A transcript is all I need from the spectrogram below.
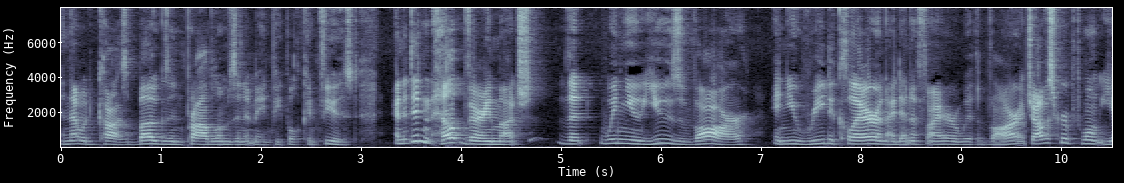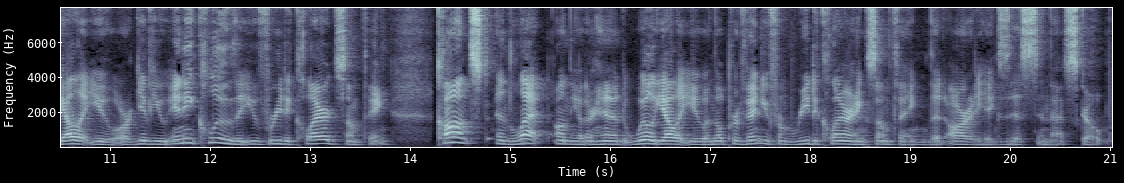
and that would cause bugs and problems, and it made people confused. And it didn't help very much that when you use var and you redeclare an identifier with var, JavaScript won't yell at you or give you any clue that you've redeclared something. Const and let, on the other hand, will yell at you and they'll prevent you from redeclaring something that already exists in that scope.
